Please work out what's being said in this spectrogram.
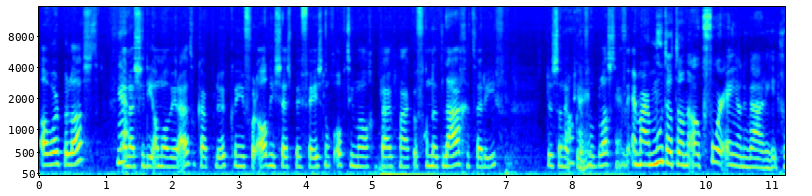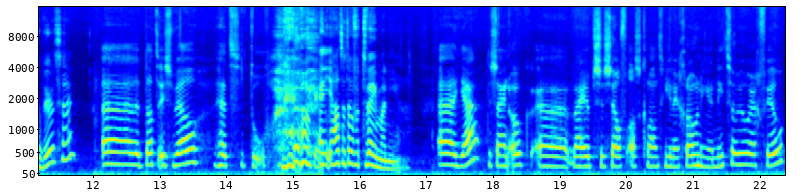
al wordt belast. Ja. En als je die allemaal weer uit elkaar plukt, kun je voor al die zes BV's nog optimaal gebruik maken van het lage tarief. Dus dan heb je heel veel belasting. En, maar moet dat dan ook voor 1 januari gebeurd zijn? Uh, dat is wel het doel. En je had het over twee manieren. Uh, ja, er zijn ook, uh, wij hebben ze zelf als klant hier in Groningen niet zo heel erg veel.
